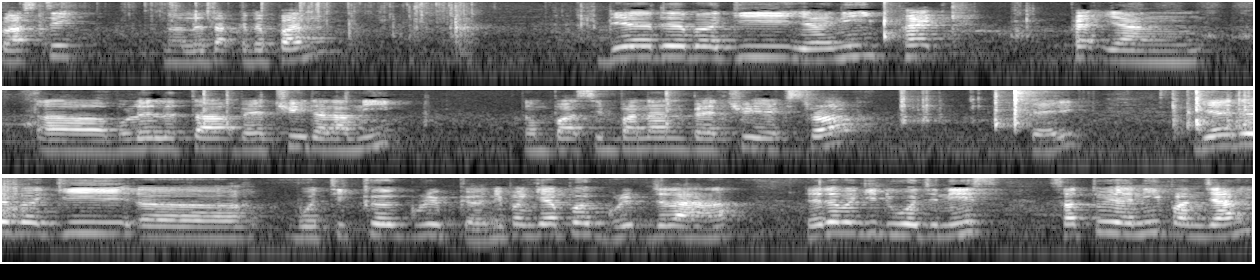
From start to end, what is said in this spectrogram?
plastik nak letak ke depan. Dia ada bagi yang ini pack pack yang uh, boleh letak bateri dalam ni. Tempat simpanan bateri extra. Okey. Dia ada bagi uh, vertical grip ke? Ni panggil apa? Grip je lah ha? Dia ada bagi dua jenis. Satu yang ni panjang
